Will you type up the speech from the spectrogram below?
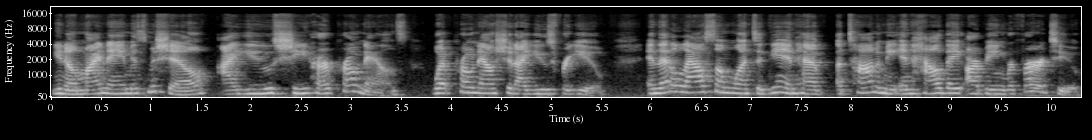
you know, my name is Michelle. I use she, her pronouns. What pronouns should I use for you? And that allows someone to, again, have autonomy in how they are being referred to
